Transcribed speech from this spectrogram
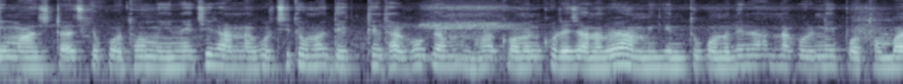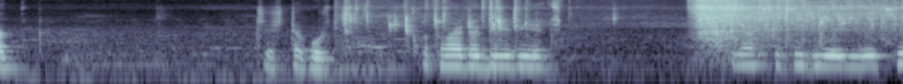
এই মাছটা আজকে প্রথম এনেছি, রান্না করছি। তোমরা দেখতে থাকো কেমন হয় কমেন্ট করে জানাবে। আমি কিন্তু কোনো দিন রান্না করিনি, প্রথমবার চেষ্টা করছি। প্রথমে এটা দিয়ে দিয়েছি, পেঁয়াজ কুচি দিয়ে দিয়েছি।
